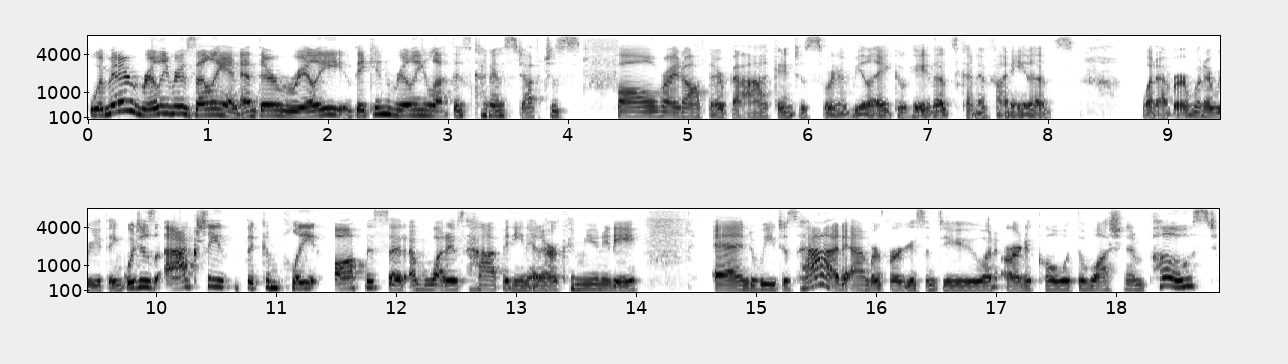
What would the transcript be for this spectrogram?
women are really resilient and they're really, they can really let this kind of stuff just fall right off their back and just sort of be like, okay, that's kind of funny. That's whatever, whatever you think, which is actually the complete opposite of what is happening in our community. And we just had Amber Ferguson do an article with the Washington Post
